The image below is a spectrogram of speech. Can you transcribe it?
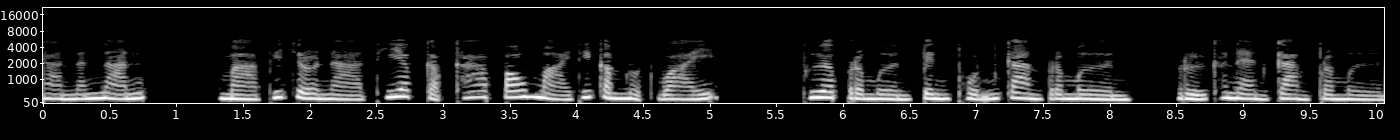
งานนั้นๆ มาพิจารณาเทียบกับค่าเป้าหมายที่กำหนดไว้ เพื่อประเมินเป็นผลการประเมิน หรือคะแนนการประเมิน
